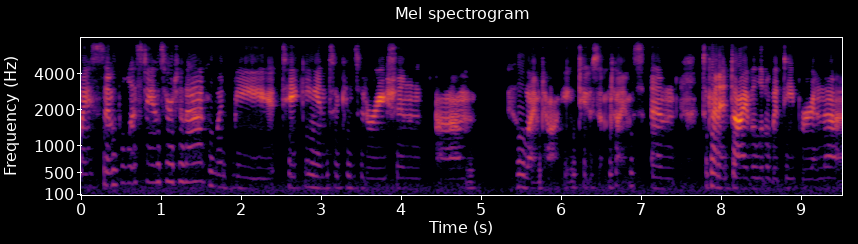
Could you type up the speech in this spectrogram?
my simplest answer to that would be taking into consideration um, who I'm talking to sometimes, and to kind of dive a little bit deeper in that.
